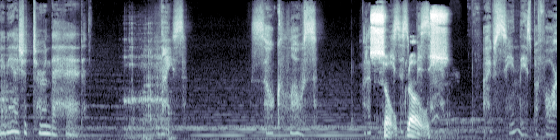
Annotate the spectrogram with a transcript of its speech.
Maybe I should turn the head. Nice. So close. But a So piece is close. missing. I've seen these before.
